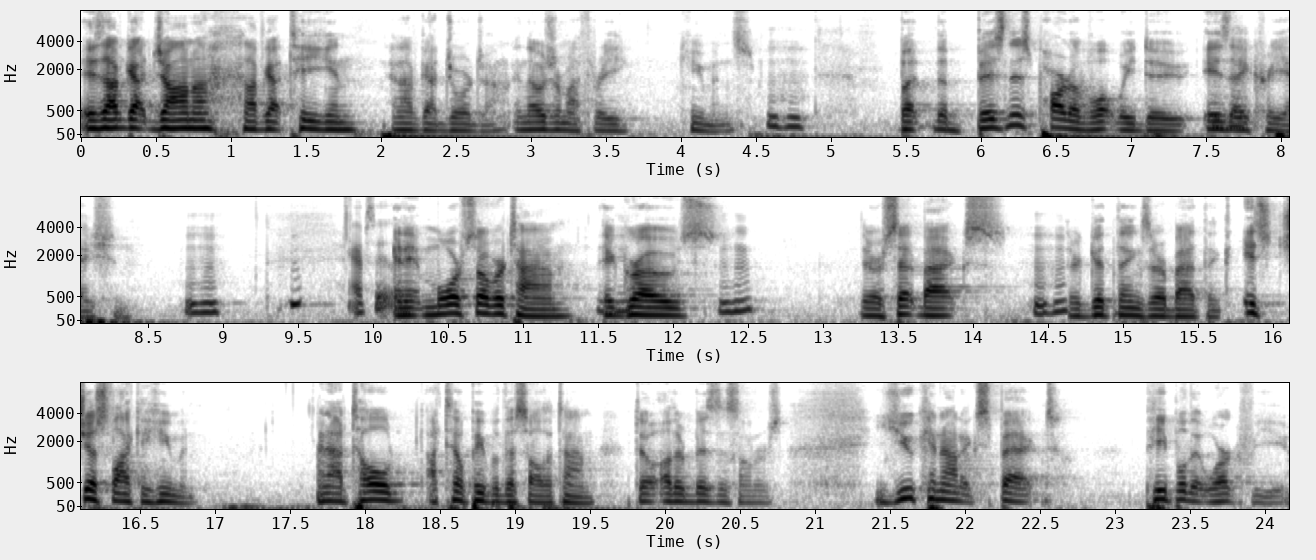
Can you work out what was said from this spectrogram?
is I've got Jonna, I've got Tegan, and I've got Georgia. And those are my three humans. Mm-hmm. But the business part of what we do is a creation. Absolutely. And it morphs over time, it grows. Mhm. There are setbacks, there are good things, there are bad things. It's just like a human. And I told I tell people this all the time, to other business owners. You cannot expect people that work for you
